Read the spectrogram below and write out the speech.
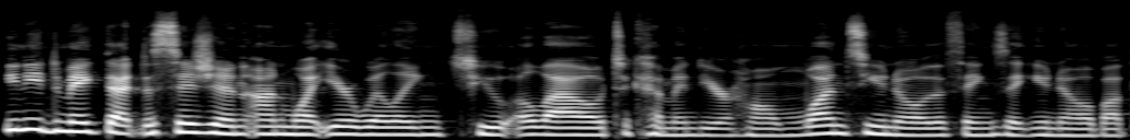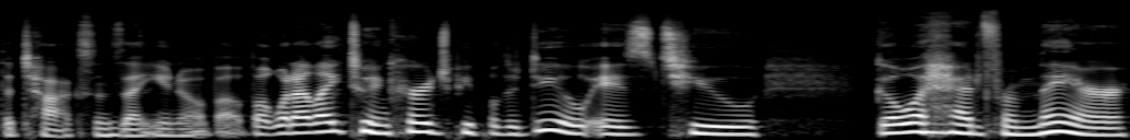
you need to make that decision on what you're willing to allow to come into your home once you know the things that you know about the toxins that you know about. But what I like to encourage people to do is to go ahead from there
